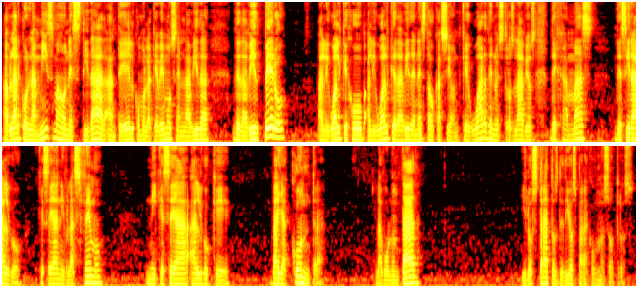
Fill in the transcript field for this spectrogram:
hablar con la misma honestidad ante Él como la que vemos en la vida de David, pero al igual que Job, al igual que David en esta ocasión, que guarde nuestros labios de jamás decir algo que sea ni blasfemo, ni que sea algo que vaya contra la voluntad y los tratos de Dios para con nosotros.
